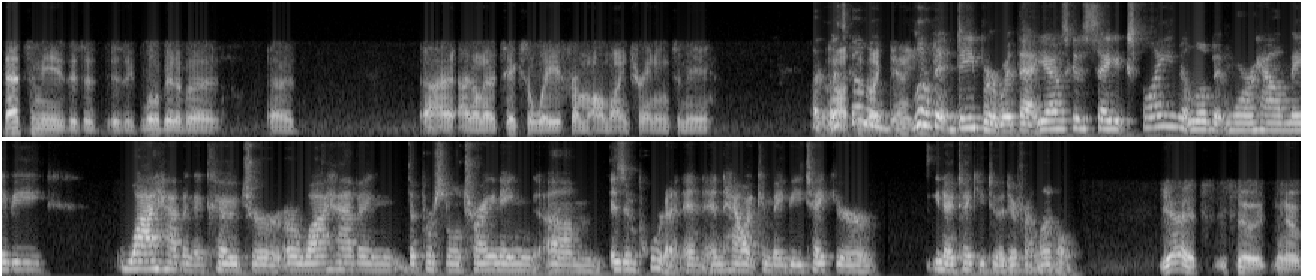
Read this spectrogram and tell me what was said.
that to me is a is a little bit of a, a uh, I, I don't know, it takes away from online training to me. Let's go a like, little, little bit deeper with that. Yeah, I was going to say, explain a little bit more how maybe why having a coach or or why having the personal training um, is important and and how it can maybe take your you know take you to a different level. Yeah it's so you know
